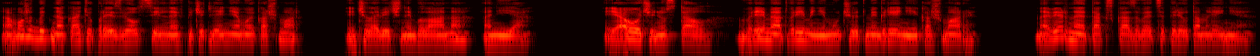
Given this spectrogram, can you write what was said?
А может быть, на Катю произвел сильное впечатление мой кошмар. И человечной была она, а не я. Я очень устал. Время от времени мучают мигрени и кошмары. Наверное, так сказывается переутомление.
